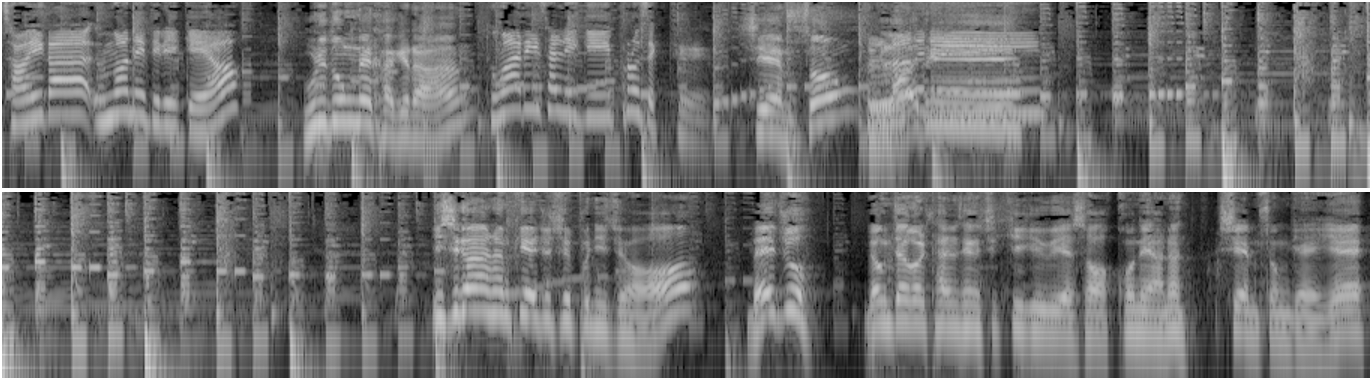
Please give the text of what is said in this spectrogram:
저희가 응원해 드릴게요. 우리 동네 가게랑 동아리 살리기 프로젝트 CM송. 블러드림. 이 시간 함께 해주실 분이죠. 매주 명작을 탄생시키기 위해서 고뇌하는 CM송계의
